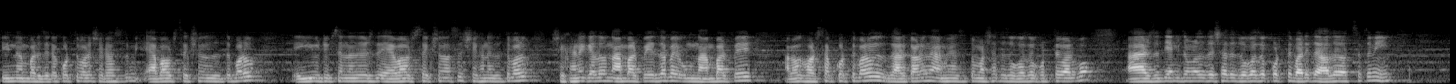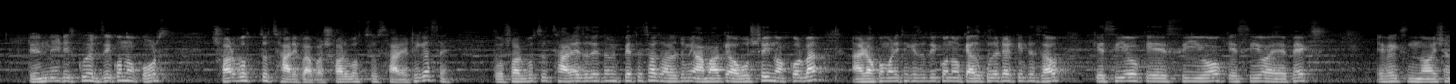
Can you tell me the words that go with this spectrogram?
তিন নাম্বার যেটা করতে পারো সেটা হচ্ছে তুমি অ্যাবাউট সেকশনে যেতে পারো। এই ইউটিউব চ্যানেলের যে অ্যাবাউট সেকশন আছে সেখানে যেতে পারো। সেখানে গেলেও নাম্বার পেয়ে যাবে এবং নাম্বার পেয়ে আমাকে হোয়াটসঅ্যাপ করতে পারো, যার কারণে আমি হচ্ছে তোমার সাথে যোগাযোগ করতে পারব। আর যদি আমি তোমাদের সাথে যোগাযোগ করতে পারি, তাহলে হচ্ছে তুমি টেন মিনিট স্কুলের যে কোনো কোর্স সর্বোচ্চ ছাড়ে পাবা, সর্বোচ্চ ছাড়ে, ঠিক আছে? তো সর্বোচ্চ ছাড়ে যদি তুমি পেতে চাও, তাহলে তুমি আমাকে অবশ্যই নক করবা। আর রকমারি থেকে যদি কোনো ক্যালকুলেটর কিনতে চাও Casio Casio Casio FX FX নয়শো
